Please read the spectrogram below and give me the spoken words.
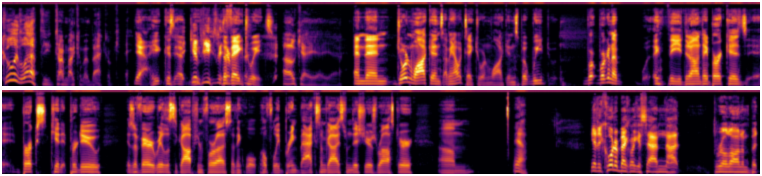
Cooley left. You talking about coming back? Okay. Yeah, because uh, the vague tweets. Okay, yeah, yeah. And then Jordan Watkins. I mean, I would take Jordan Watkins, but we we're, we're gonna the Deontay Burke kids, uh, Burks kid at Purdue is a very realistic option for us. I think we'll hopefully bring back some guys from this year's roster. Um, yeah, Yeah, the quarterback, like I said, I'm not thrilled on him, but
